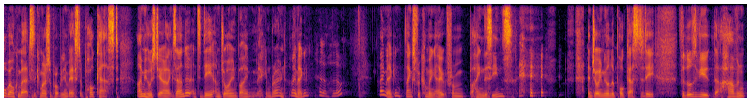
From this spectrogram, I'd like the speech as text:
welcome back to the Commercial Property Investor Podcast. I'm your host, Jerry Alexander, and today I'm joined by Megan Brown. Hi, Megan. Hello, hello. Hi, Megan. Thanks for coming out from behind the scenes and joining me on the podcast today. For those of you that haven't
